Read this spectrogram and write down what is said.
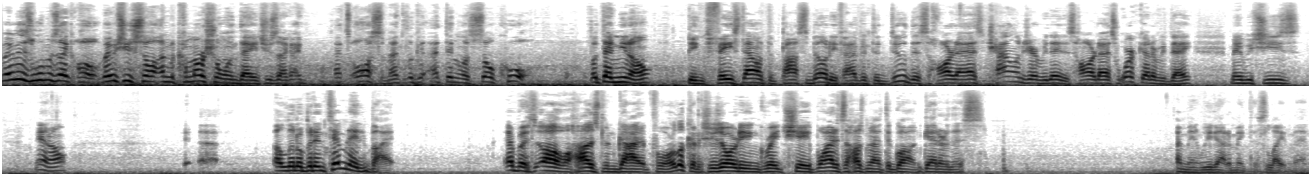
Maybe this woman's like, oh, maybe she saw it on the commercial one day and she's like, I, that's awesome. That, look, that thing looks so cool. But then, you know, being faced down with the possibility of having to do this hard ass challenge every day, this hard ass workout every day, maybe she's, you know, a little bit intimidated by it. Everybody's, oh, a husband got it for her. Look at her. She's already in great shape. Why does the husband have to go out and get her this? I mean, we got to make this light, man.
